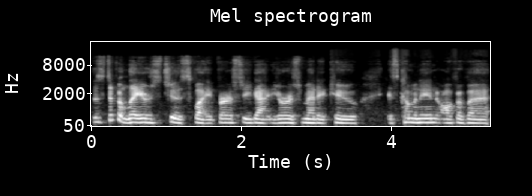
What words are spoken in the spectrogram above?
There's different layers to this fight. First, you got Uros Medic who is coming in off of a,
